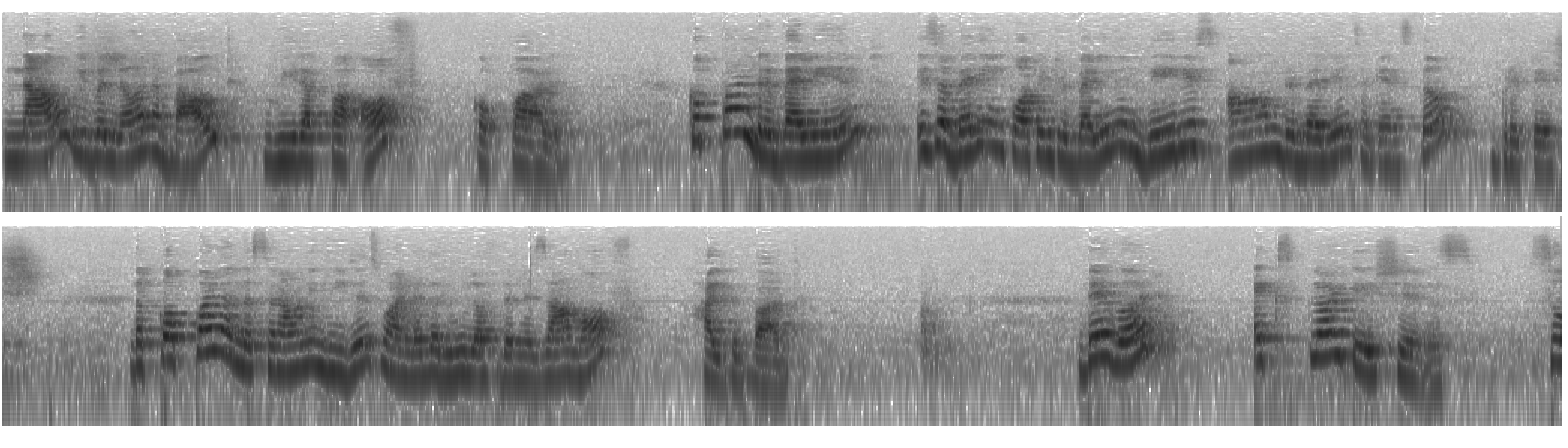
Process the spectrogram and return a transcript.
Now we will learn about Veerappa of Koppal. Koppal rebellion is a very important rebellion in various armed rebellions against the British. The Koppal and the surrounding regions were under the rule of the Nizam of Hyderabad. There were exploitations. So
